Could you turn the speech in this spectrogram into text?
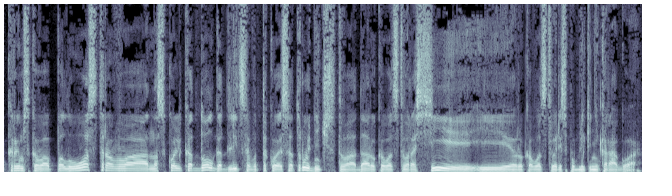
Крымского полуострова. Насколько долго длится вот такое сотрудничество, да, руководства России и руководства Республики Никарагуа?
